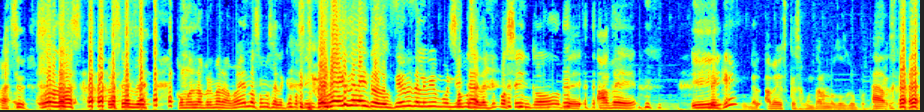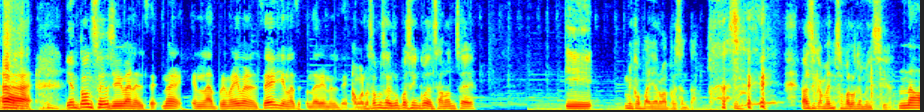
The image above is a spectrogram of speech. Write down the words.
así, bueno, no más. Como en la primera. Bueno, somos el equipo 5. Ya hice la introducción, sale bien bonita. Somos el equipo 5 de AB. Y ¿De qué? Del AB es que se juntaron los dos grupos. Ah, y entonces, Yo iba en el C. No, en la primaria iba en el C y en la secundaria en el D. ah, bueno, somos el grupo 5 del Salón C. Y mi compañero va a presentar. Sí. Básicamente eso fue lo que me hicieron. No,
